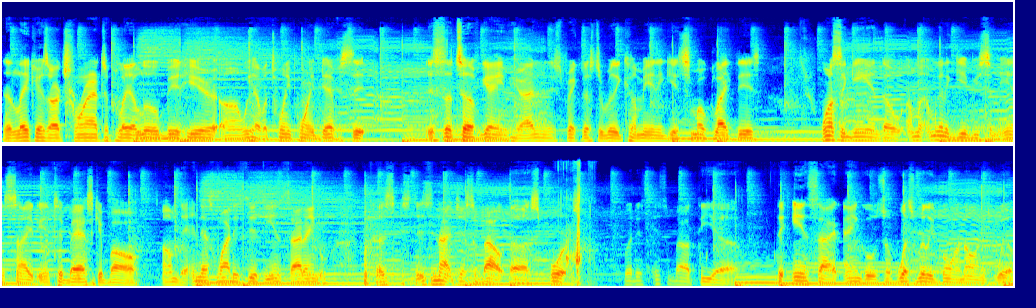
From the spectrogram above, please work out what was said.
The Lakers are trying to play a little bit here. Uh, we have a 20 point deficit this is a tough game here. I didn't expect us to really come in and get smoked like this. Once again, though, I'm, I'm going to give you some insight into basketball. Um, and that's why this is the inside angle because it's, it's not just about uh, sports, but it's, it's about the uh, the inside angles of what's really going on as well.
